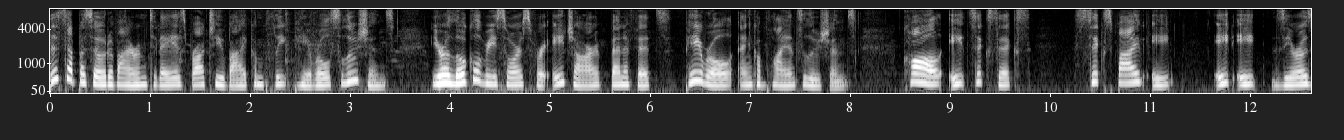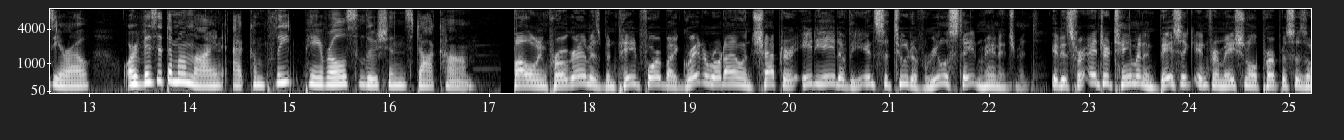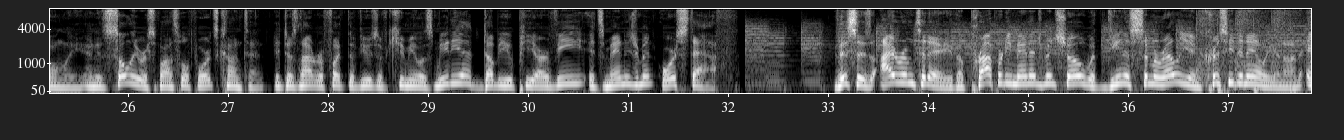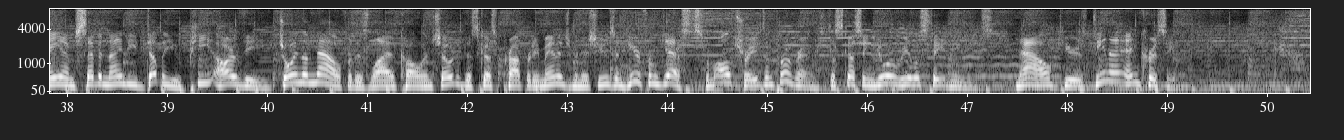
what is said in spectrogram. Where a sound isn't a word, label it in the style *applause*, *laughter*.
This episode of IREM Today is brought to you by Complete Payroll Solutions, your local resource for HR, benefits, payroll, and compliance solutions. Call 866 658 8800 or visit them online at completepayrollsolutions.com. Following program has been paid for by Greater Rhode Island Chapter 88 of the Institute of Real Estate Management. It is for entertainment and basic informational purposes only and is solely responsible for its content. It does not reflect the views of Cumulus Media, WPRV, its management, or staff. This is IREM Today, the property management show with Dina Cimarelli and Chrissy Denalian on AM 790 WPRV. Join them now for this live call in show to discuss property management issues and hear from guests from all trades and programs discussing your real estate needs. Now, here's Dina and Chrissy.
